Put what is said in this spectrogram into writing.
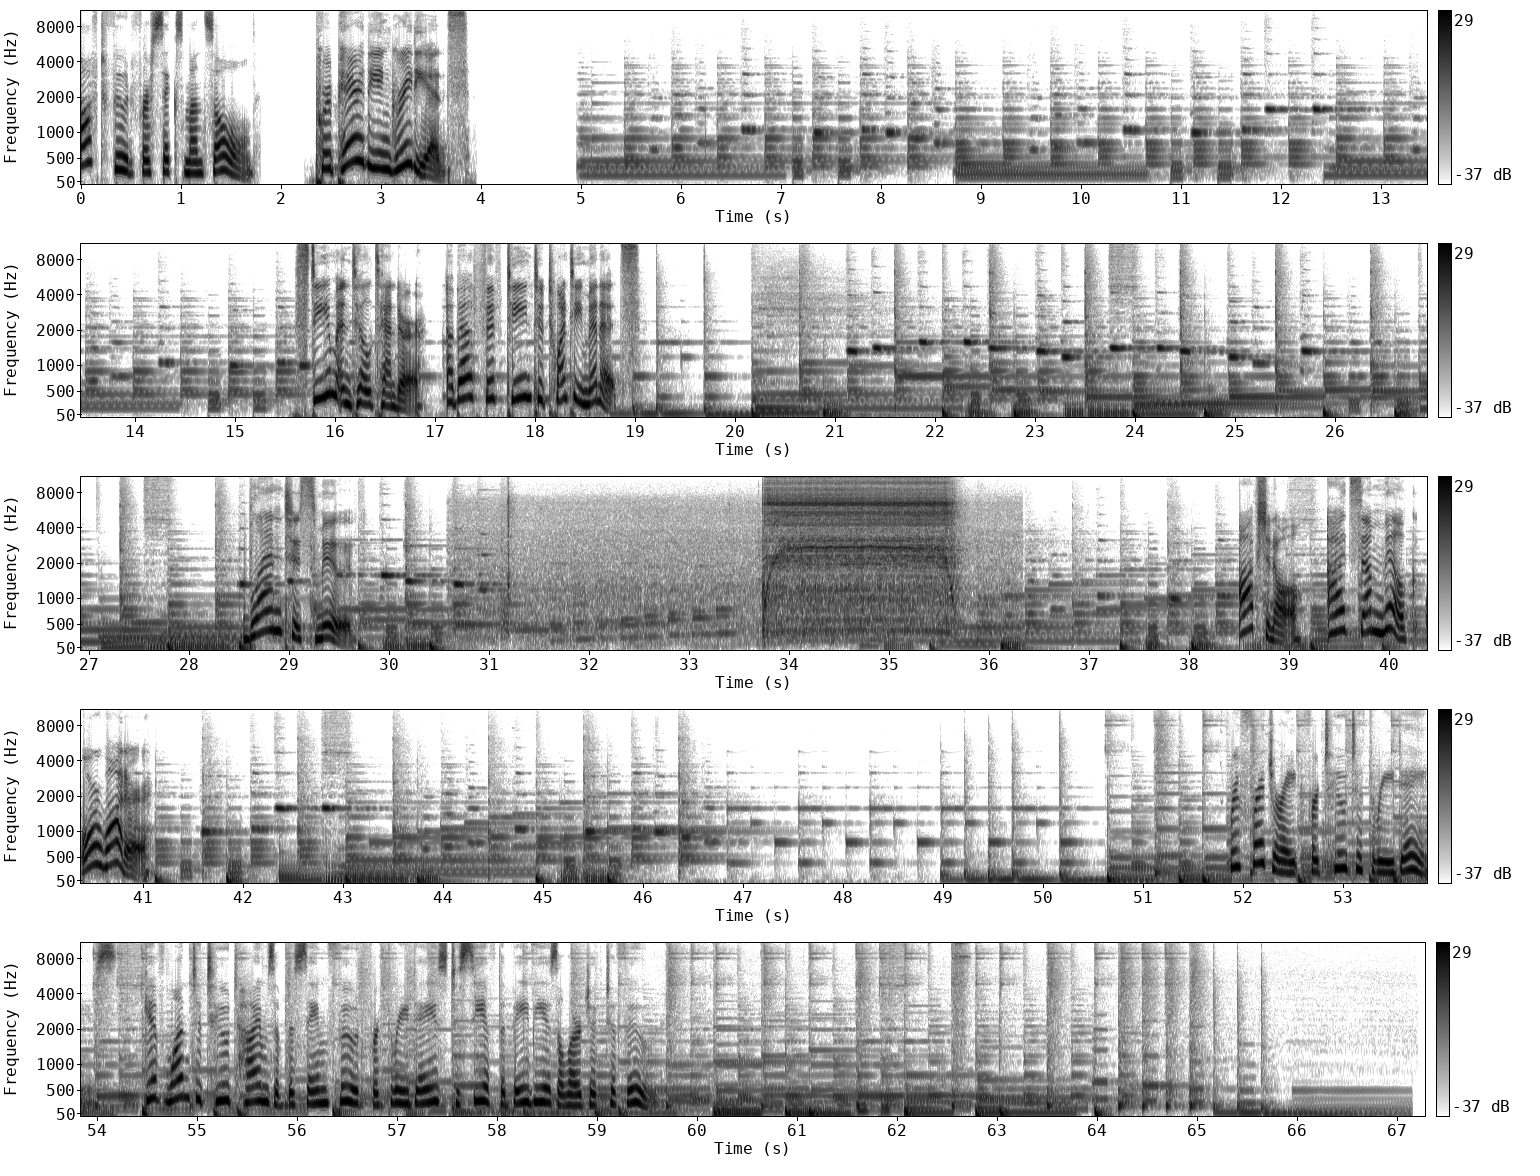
Soft food for 6 months old. Prepare the ingredients. Steam until tender, about 15 to 20 minutes. Blend to smooth. Optional, add some milk or water. Refrigerate for 2 to 3 days. Give 1 to 2 times of the same food for 3 days to see if the baby is allergic to food.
